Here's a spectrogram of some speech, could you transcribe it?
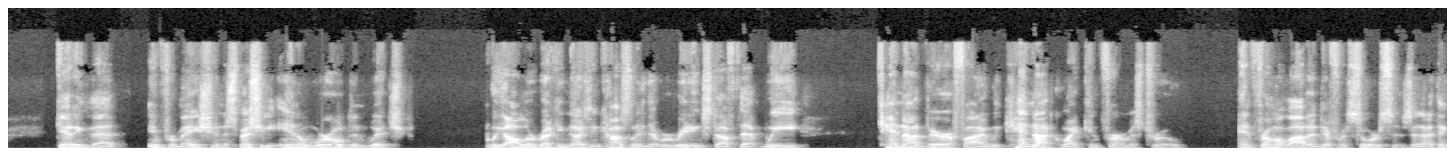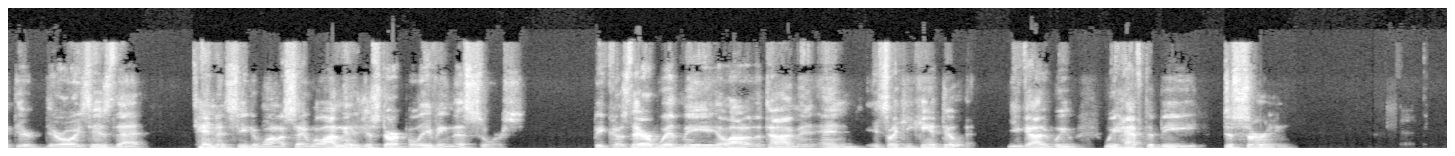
getting that information, especially in a world in which we all are recognizing constantly that we're reading stuff that we cannot verify, we cannot quite confirm is true, and from a lot of different sources. And I think there there always is that tendency to want to say, well, I'm going to just start believing this source because they're with me a lot of the time, and, and it's like you can't do it. You got to we we have to be discerning.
